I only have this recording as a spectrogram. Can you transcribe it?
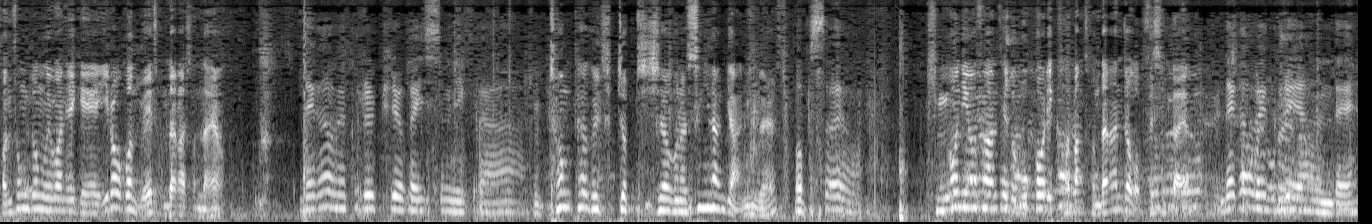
권성동 의원에게 1억 원 왜 전달하셨나요? 내가 왜 그럴 필요가 있습니까? 청탁을 직접 지시하거나 승인한 게 아닌가요? 없어요. 김건희 여사한테도 목걸이 가방 전달한 적 없으신가요? 내가 왜 그래야 하는데?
